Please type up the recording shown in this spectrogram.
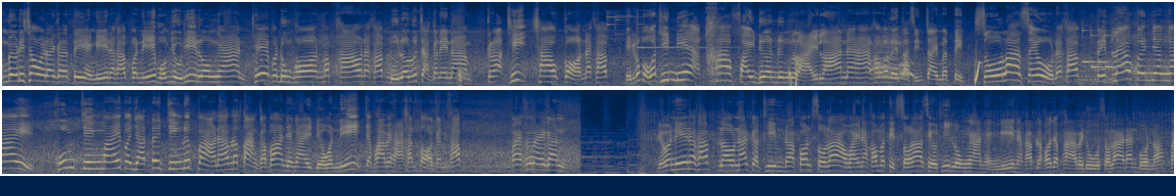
ผมเบลที่ช่องเวลาการันตีแห่งนี้นะครับ วันนี้ผมอยู่ที่โรงงานเทพดุงพรมะพร้าวนะครับ หรือเรารู้จักกันในนาม กระทิชาวเกาะนะครับ เห็นเขาบอกว่าที่เนี่ยค่าไฟเดือนหนึ่งหลายล้านนะฮะเขาก็เลยตัดสินใจมาติดโซลาร์เซลล์นะครับ ติดแล้วเป็นยังไง คุ้มจริงไหมประหยัดได้จริงหรือเปล่านะครับ แล้วต่างกับบ้านยังไง เดี๋ยววันนี้จะพาไปหาคันต่อกันครับ ไปข้างในกันเดี๋ยววันนี้นะครับเรานัดกับทีม Dragon Solar ไว้นะเขามาติดโซลาร์เซลล์ที่โรงงานแห่งนี้นะครับ แล้วเขาจะพาไปดูโซล่าด้านบนเนาะไป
